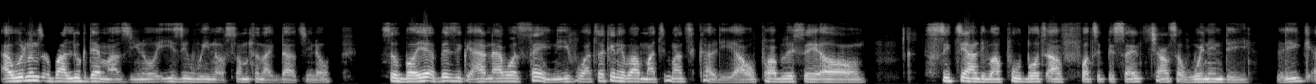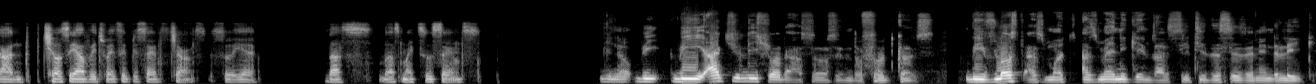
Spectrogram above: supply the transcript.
I wouldn't overlook them as you know easy win or something like that. You know. So, but yeah, basically, and I was saying if we're talking about mathematically, I would probably say um, City and Liverpool both have forty percent chance of winning the league, and Chelsea have a twenty percent chance. So yeah, that's that's my two cents. you know, we we actually shot ourselves in the foot because we've lost as much as many games as City this season in the league,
